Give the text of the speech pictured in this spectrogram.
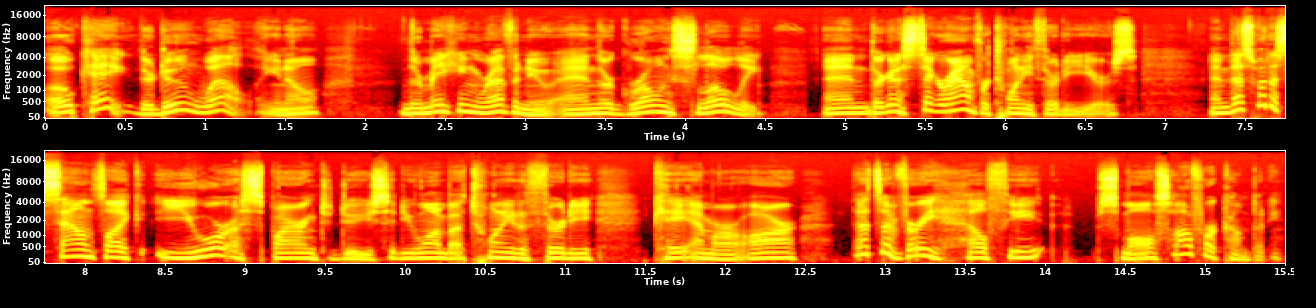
okay. They're doing well, you know. They're making revenue and they're growing slowly and they're going to stick around for 20, 30 years. And that's what it sounds like you're aspiring to do. You said you want about 20 to 30 K MRR. That's a very healthy small software company.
